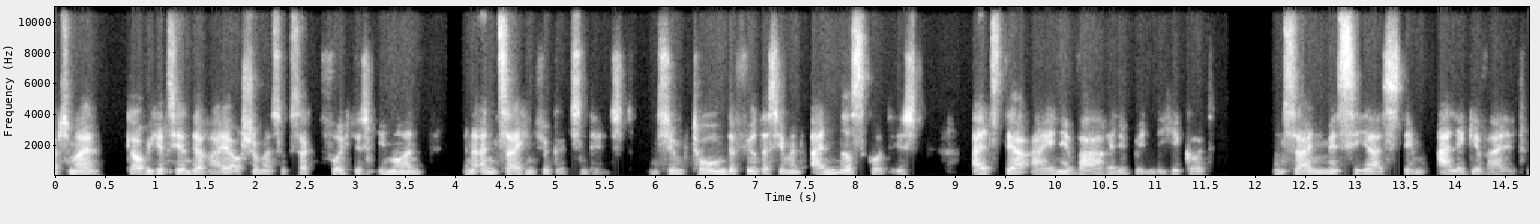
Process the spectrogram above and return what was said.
Habe es mal, glaube ich, jetzt hier in der Reihe auch schon mal so gesagt, Furcht ist immer ein, ein Anzeichen für Götzendienst. Ein Symptom dafür, dass jemand anders Gott ist als der eine wahre, lebendige Gott und sein Messias, dem alle Gewalt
